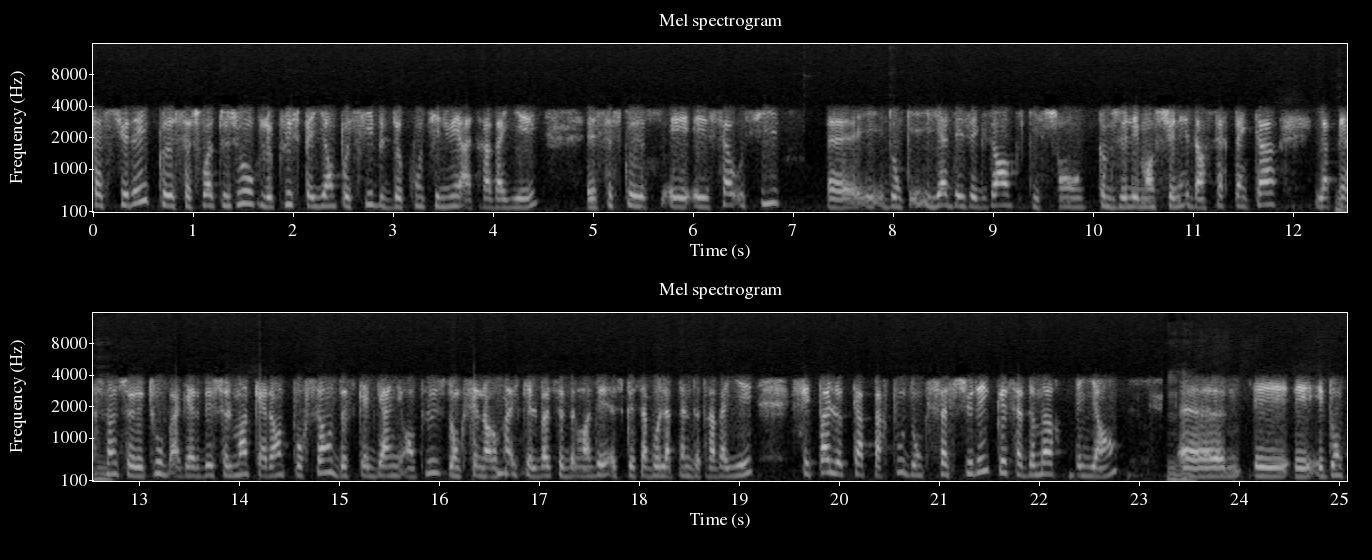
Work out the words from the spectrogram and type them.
s'assurer que ce soit toujours le plus payant possible de continuer à travailler. C'est ce que et ça aussi. Euh, et donc, il y a des exemples qui sont, comme je l'ai mentionné, dans certains cas, la personne se retrouve à garder seulement 40 de ce qu'elle gagne en plus. Donc, c'est normal qu'elle va se demander est-ce que ça vaut la peine de travailler? C'est pas le cas partout. Donc, s'assurer que ça demeure payant. Euh, et, et- et donc,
